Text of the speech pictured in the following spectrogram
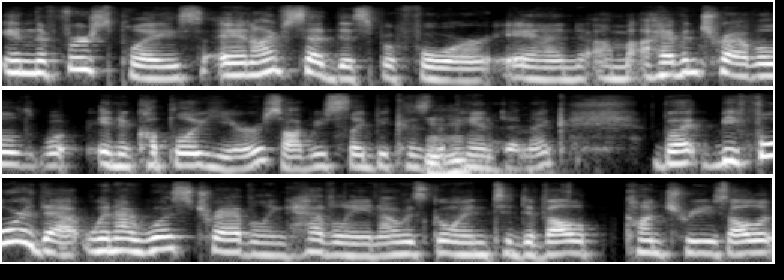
in the first place, and I've said this before, and um, I haven't traveled in a couple of years, obviously, because of mm-hmm. the pandemic. But before that, when I was traveling heavily and I was going to develop countries, all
